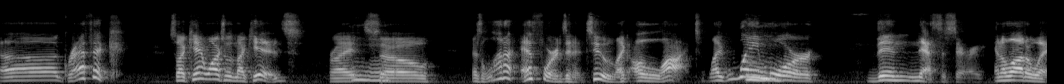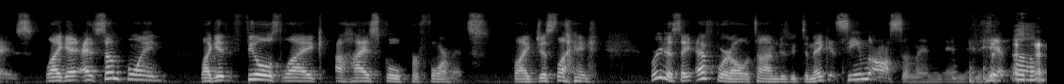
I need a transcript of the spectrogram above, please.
uh, graphic, so I can't watch it with my kids, right? Mhm. So there's a lot of f words in it too, like a lot, like way Mhm. more than necessary in a lot of ways. Like at, at some point, like it feels like a high school performance, like just like. We're gonna say F word all the time just to make it seem awesome and, and, and hip. Well,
